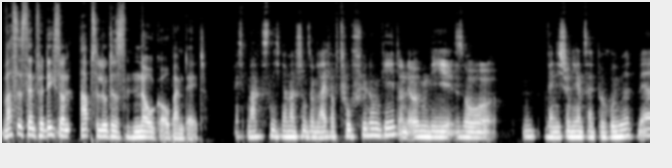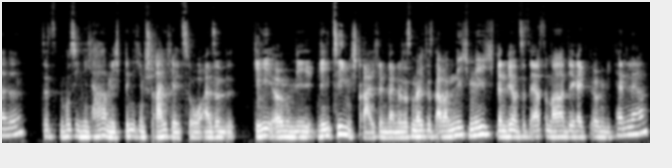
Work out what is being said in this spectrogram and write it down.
Was ist denn für dich so ein absolutes No-Go beim Date? Ich mag es nicht, wenn man schon so gleich auf Tuchfühlung geht und irgendwie so, wenn ich schon die ganze Zeit berührt werde. Das muss ich nicht haben. Ich bin nicht im Streichel so. Also geh irgendwie, geh Ziegen streicheln, wenn du das möchtest, aber nicht mich, wenn wir uns das erste Mal direkt irgendwie kennenlernen.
